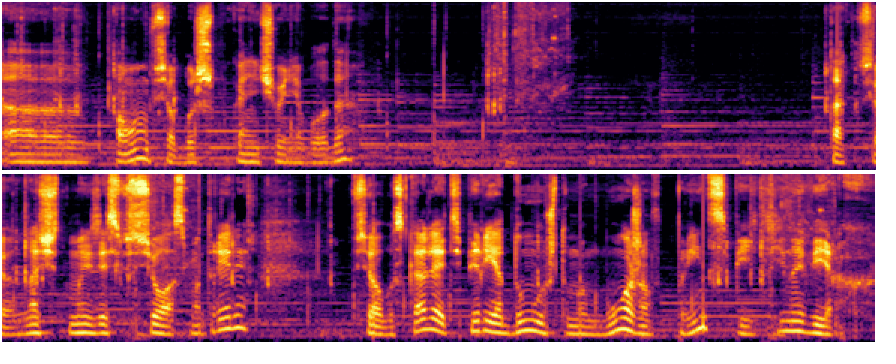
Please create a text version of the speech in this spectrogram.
Э, По-моему, все, больше пока ничего не было, да? Так, все, значит, мы здесь все осмотрели, все обыскали, а теперь я думаю, что мы можем, в принципе, идти наверх.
